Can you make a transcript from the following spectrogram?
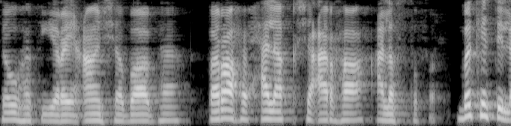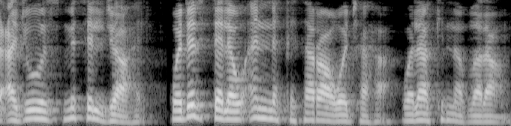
توها في ريعان شبابها فراح حلق شعرها على الصفر. بكت العجوز مثل جاهل وددت لو أنك ترى وجهها ولكن الظلام.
